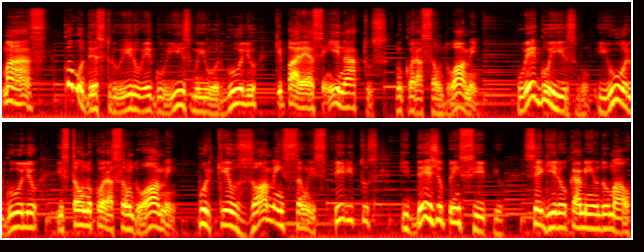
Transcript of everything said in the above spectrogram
Mas como destruir o egoísmo e o orgulho que parecem inatos no coração do homem? O egoísmo e o orgulho estão no coração do homem porque os homens são espíritos que desde o princípio seguiram o caminho do mal,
